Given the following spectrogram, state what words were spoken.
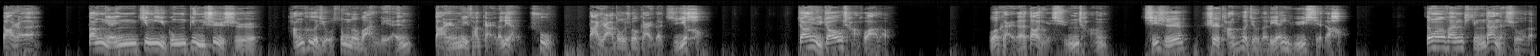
大人，当年敬义公病逝时，唐鹤九送的挽联，大人为他改了两处，大家都说改的极好。张玉昭插话道。我改的倒也寻常，其实是唐鹤九的联语写得好。曾国藩平淡地说道：“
